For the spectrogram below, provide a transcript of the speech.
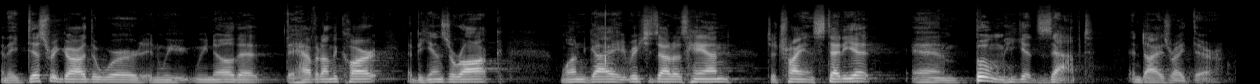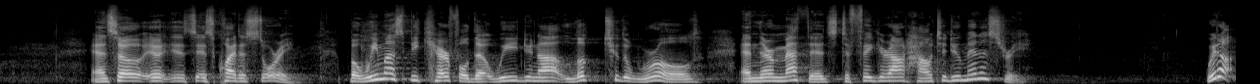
And they disregard the word, and we, we know that they have it on the cart, it begins to rock. One guy reaches out his hand to try and steady it, and boom, he gets zapped and dies right there. And so it, it's, it's quite a story. But we must be careful that we do not look to the world and their methods to figure out how to do ministry. We don't,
